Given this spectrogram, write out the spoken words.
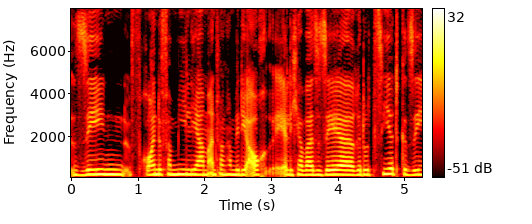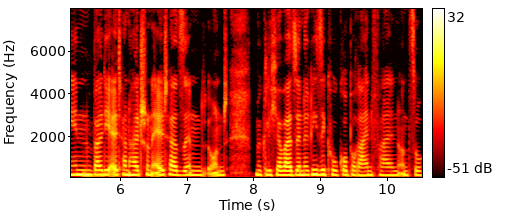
sehen, Freunde, Familie. Am Anfang haben wir die auch ehrlicherweise sehr reduziert gesehen, weil die Eltern halt schon älter sind und möglicherweise in eine Risikogruppe reinfallen und so.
